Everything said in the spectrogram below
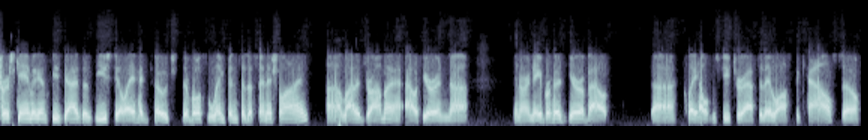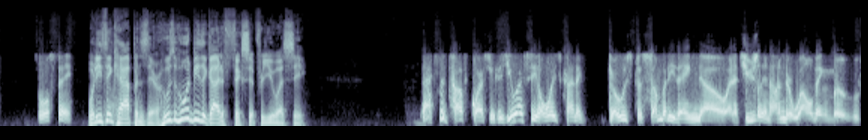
first game against these guys as the UCLA head coach. They're both limping to the finish line. Uh, a lot of drama out here in uh, in our neighborhood here about uh, Clay Helton's future after they lost to Cal. So, so we'll see. What do you think happens there? Who's who would be the guy to fix it for USC? That's a tough question because USC always kind of goes to somebody they know, and it's usually an underwhelming move.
